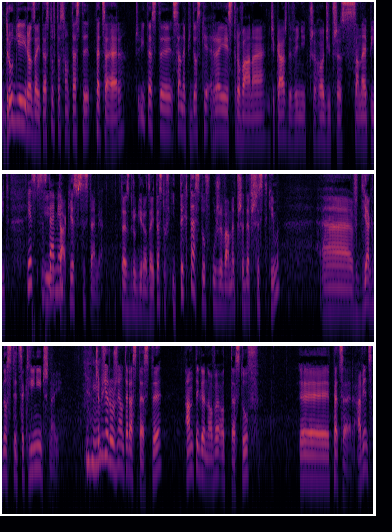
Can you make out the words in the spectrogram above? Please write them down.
Drugi rodzaj testów to są testy PCR, czyli testy sanepidowskie rejestrowane, gdzie każdy wynik przechodzi przez sanepid. Jest w systemie. I, tak, jest w systemie. To jest drugi rodzaj testów i tych testów używamy przede wszystkim w diagnostyce klinicznej. Czym się różnią teraz testy antygenowe od testów e, PCR? A więc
